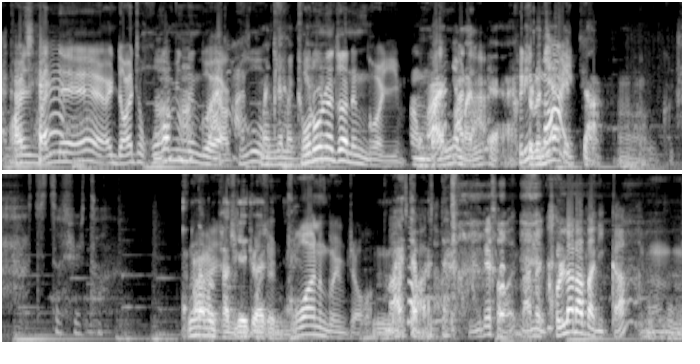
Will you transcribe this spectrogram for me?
아이 그렇지 맞네. 아이, 너한테 호감 있는 거야. 맞아, 그거 맞네, 맞네. 결혼하자는 거임 응, 맞네 맞네 그립다. 응. 진짜 싫다. 콩나물 반지해줘야겠네. 좋아하는 거임 저거. 음, 맞아 맞다 맞아. 맞다 이래서 나는 곤란하다니까? 음.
